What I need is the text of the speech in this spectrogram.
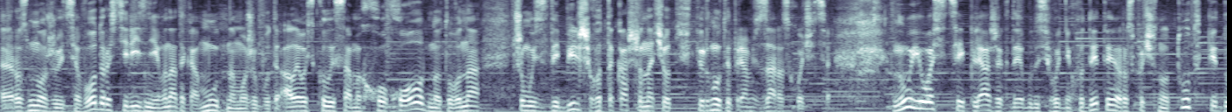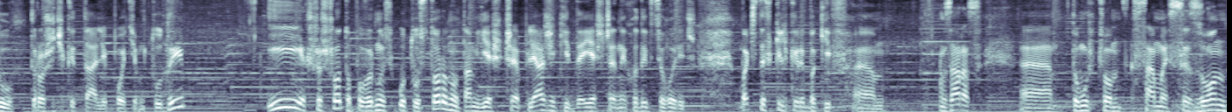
е, розмножуються водорості різні, і вона така мутна може бути. Але ось коли саме холодно, то вона чомусь здебільшого така, що наче от впірнути прямо зараз хочеться. Ну і ось цей пляжик, де я буду сьогодні ходити. Розпочну тут, піду трошечки далі, потім туди. І якщо що, то повернусь у ту сторону. Там є ще пляжики, де я ще не ходив цьогоріч. Бачите, скільки рибаків. Зараз, е, тому що саме сезон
